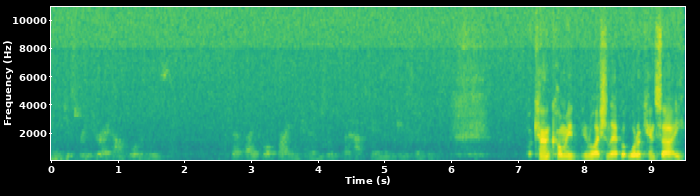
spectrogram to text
Can you just reiterate how important it is that they cooperate in terms of perhaps getting the reduced sentence? I can't comment in relation to that, but what I can say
